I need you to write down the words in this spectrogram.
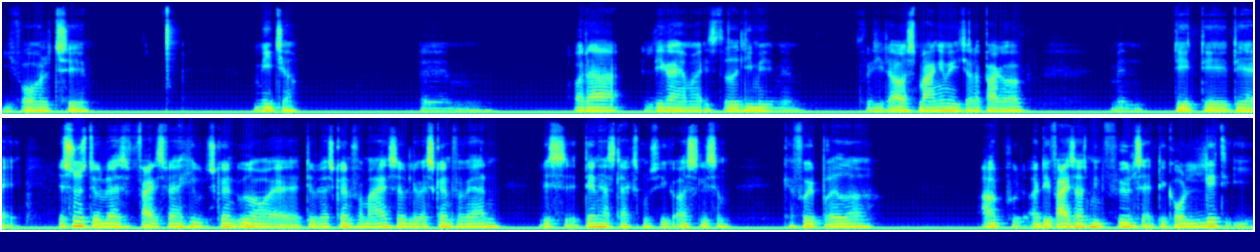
i forhold til medier. Øhm, og der ligger jeg mig et sted lige midt imellem. Fordi der er også mange medier, der bakker op. Men det, det, det er, jeg synes, det ville være, faktisk være helt skønt, udover at det ville være skønt for mig, så ville det være skønt for verden, hvis øh, den her slags musik også ligesom kan få et bredere output. Og det er faktisk også min følelse, at det går lidt i,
